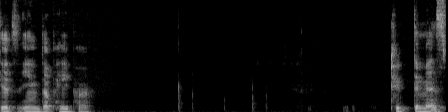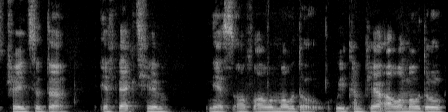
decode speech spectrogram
in the paper. To demonstrate the effectiveness of our model, we compare our model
